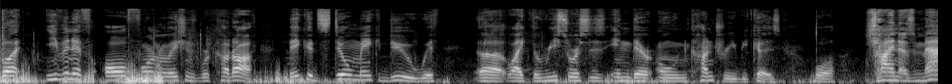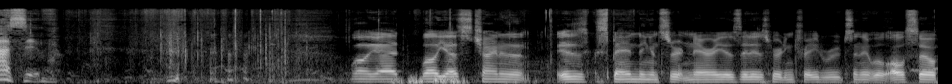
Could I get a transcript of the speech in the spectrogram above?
But even if all foreign relations were cut off, they could still make do with uh, like the resources in their own country because, well, China's massive. Well, yeah. Well, yes, China is expanding in certain areas. It is hurting trade routes, and it will also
